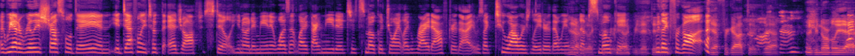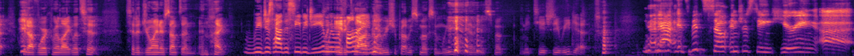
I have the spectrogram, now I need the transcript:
like we had a really stressful day, and it definitely took the edge off. Still, you know what I mean? It wasn't like I needed to smoke a joint like right after that. It was like two hours later that we ended we, up like, forgot- smoking. yeah, we we like forgot. Yeah, forgot that. Yeah, Awesome. like we normally uh, get off work and we're like, let's hit let's hit a joint or something, and like we just had the CBG and like we were o'clock, fine. we're like, we should probably smoke some weed. We haven't even smoked any THC weed yet. yeah, it's been so interesting hearing uh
